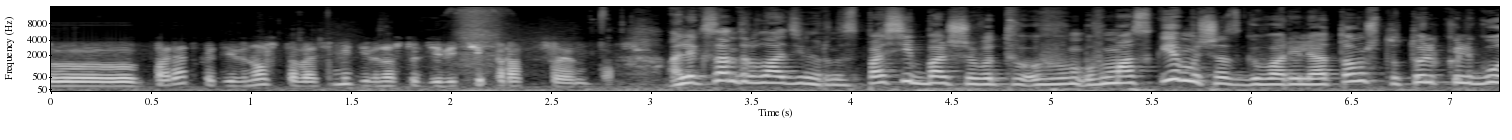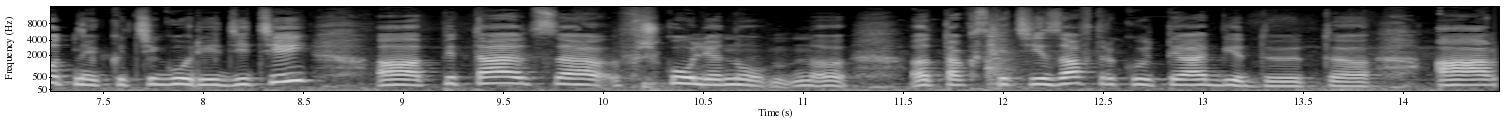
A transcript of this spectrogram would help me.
э, порядка 98-99%. Александр Владимировна, спасибо большое. Вот в, в Москве мы сейчас говорили о том, что только льготные категории детей э, питаются в школе, ну, э, так сказать, и завтракают, и обедают. А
